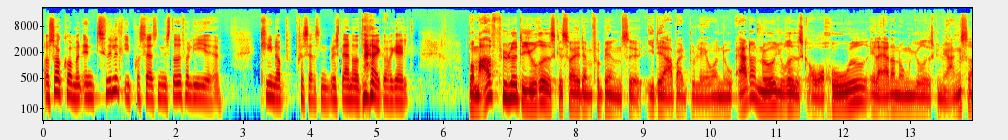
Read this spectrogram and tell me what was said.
Og så kommer man ind tidligt i processen, i stedet for lige uh, clean up processen, hvis der er noget, der går galt. Hvor meget fylder det juridiske så i den forbindelse i det arbejde, du laver nu? Er der noget juridisk overhovedet, eller er der nogle juridiske nuancer?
